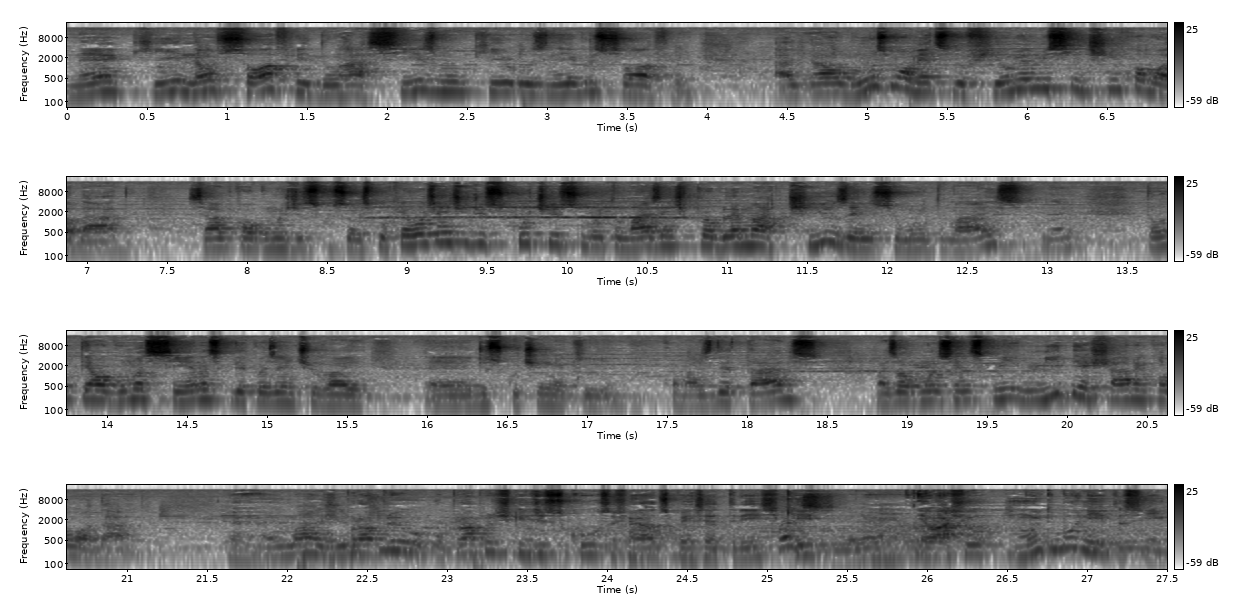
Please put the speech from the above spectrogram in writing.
né, que não sofre do racismo que os negros sofrem, em alguns momentos do filme eu me senti incomodado, sabe, com algumas discussões, porque hoje a gente discute isso muito mais, a gente problematiza isso muito mais, né? Então tem algumas cenas que depois a gente vai é, discutindo aqui com mais detalhes, mas algumas cenas que me, me deixaram incomodado. É. o próprio, que... o próprio discurso final do Spencer Tracy, que é. eu acho muito bonito, assim.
